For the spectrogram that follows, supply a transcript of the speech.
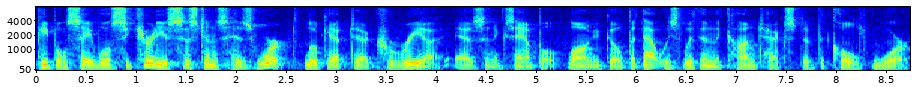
people say, well, security assistance has worked. Look at uh, Korea as an example long ago, but that was within the context of the Cold War.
